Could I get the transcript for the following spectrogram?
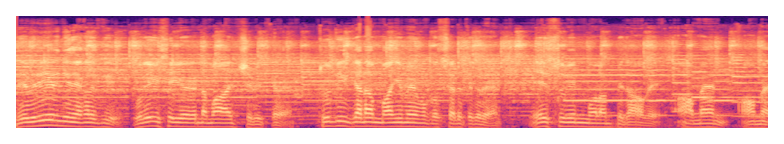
தேவரீர் நீர் எங்களுக்கு உதவி செய்ய வேண்டுமா செபிக்கிறேன். துதி கனம் மகிமை உங்களுக்கு செலுத்துகிறேன். இயேசுவின் மூலம் பிதாவே. ஆமேன் ஆமேன்.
